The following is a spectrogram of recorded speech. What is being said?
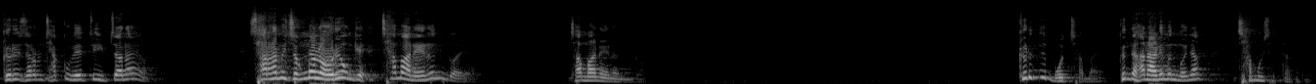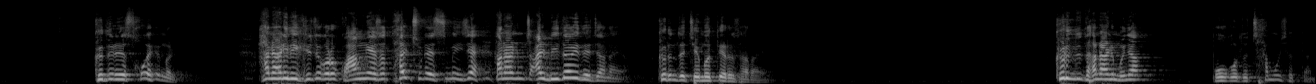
그래서 여러분 자꾸 외투 입잖아요. 사람이 정말 어려운 게 참아내는 거예요. 참아내는 거. 그런데 못 참아요. 근데 하나님은 뭐냐? 참으셨다 그래요. 그들의 소행을 하나님이 기적으로 광야에서 탈출했으면 이제 하나님 잘 믿어야 되잖아요. 그런데 제멋대로 살아요. 그런데 하나님 뭐냐? 보고도 참으셨다는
